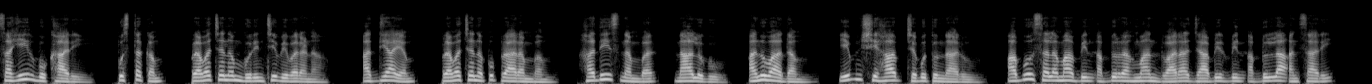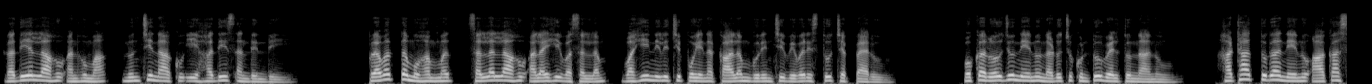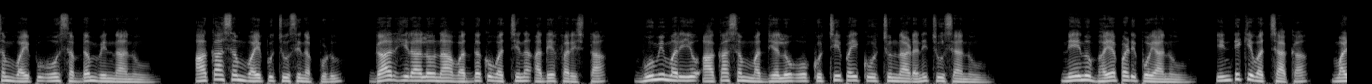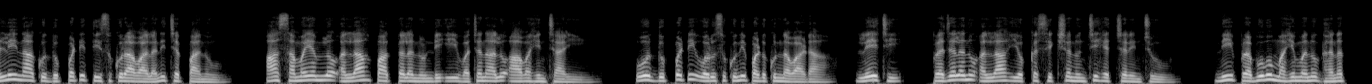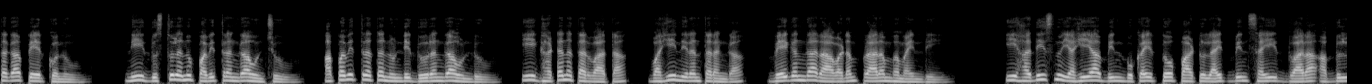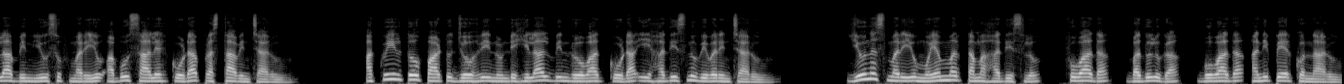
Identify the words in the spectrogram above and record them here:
సహీహ్ బుఖారీ పుస్తకం ప్రవచనం గురించి వివరణ. అధ్యాయం ప్రవచనపు ప్రారంభం. హదీస్ నంబర్ నాలుగు. అనువాదం. ఇబ్న్ షిహాబ్ చెబుతున్నారు. అబూ సలమా బిన్ అబ్దుర్రహ్మాన్ ద్వారా జాబిర్ బిన్ అబ్దుల్లా అన్సారీ రదియల్లాహు అన్హుమా నుంచి నాకు ఈ హదీస్ అందింది. ప్రవక్త ముహమ్మద్ సల్లల్లాహు అలైహి వసల్లం వహీ నిలిచిపోయిన కాలం గురించి వివరిస్తూ చెప్పారు. ఒకరోజు నేను నడుచుకుంటూ వెళ్తున్నాను. హఠాత్తుగా నేను ఆకాశం వైపు ఓ శబ్దం విన్నాను. ఆకాశం వైపు చూసినప్పుడు గార్హిరాలో నా వద్దకు వచ్చిన అదే ఫరిష్తా భూమి మరియు ఆకాశం మధ్యలో ఓ కుర్చీపై కూర్చున్నాడని చూశాను. నేను భయపడిపోయాను. ఇంటికి వచ్చాక మళ్ళీ నాకు దుప్పటి తీసుకురావాలని చెప్పాను. ఆ సమయంలో అల్లాహ్ పాక్తల నుండి ఈ వచనాలు ఆవహించాయి. ఓ దుప్పటి ఒరుసుకుని పడుకున్నవాడా లేచి ప్రజలను అల్లాహ్ యొక్క శిక్ష నుంచి హెచ్చరించు. నీ ప్రభువు మహిమను ఘనతగా పేర్కొను. నీ దుస్తులను పవిత్రంగా ఉంచు. అపవిత్రత నుండి దూరంగా ఉండు. ఈ ఘటన తర్వాత వహీ నిరంతరంగా వేగంగా రావడం ప్రారంభమైంది. ఈ హదీస్ను యహియా బిన్ బుకైర్తో పాటు లైత్ బిన్ సయీద్ ద్వారా అబ్దుల్లా బిన్ యూసుఫ్ మరియు అబూ సాలెహ్ కూడా ప్రస్తావించారు. అక్వీల్తో పాటు జోహ్రీ నుండి హిలాల్ బిన్ రోవాద్ కూడా ఈ హదీస్ను వివరించారు. యూనస్ మరియు ముయమ్మర్ తమ హదీస్లో ఫువాద బదులుగా బువాద అని పేర్కొన్నారు.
